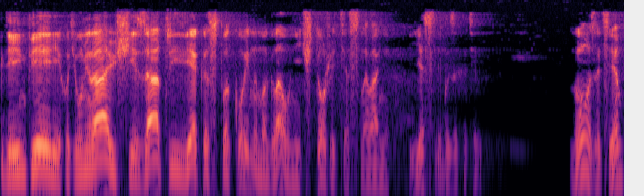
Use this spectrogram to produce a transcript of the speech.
где империя, хоть и умирающая за три века, спокойно могла уничтожить основание, если бы захотела. Ну, а затем,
